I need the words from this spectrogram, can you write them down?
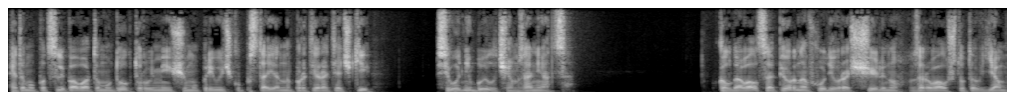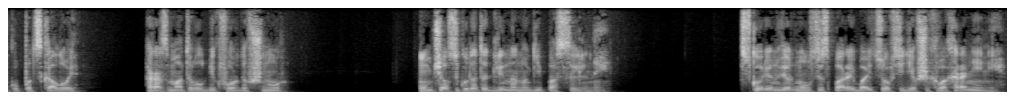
Этому подслеповатому доктору, имеющему привычку постоянно протирать очки, сегодня было чем заняться. Колдовал сапер на входе в расщелину, зарывал что-то в ямку под скалой, разматывал Бигфордов шнур. Умчался куда-то длинноногий посыльный. Вскоре он вернулся с парой бойцов, сидевших в охранении.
